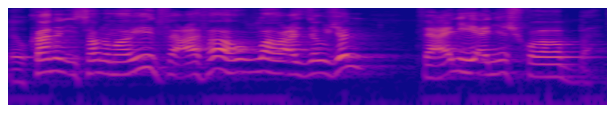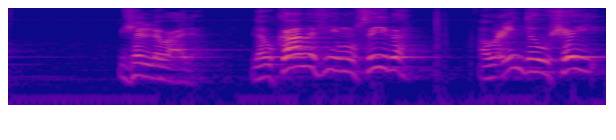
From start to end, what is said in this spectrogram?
لو كان الإنسان مريض فعافاه الله عز وجل فعليه أن يشكر ربه جل وعلا. لو كان في مصيبة أو عنده شيء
